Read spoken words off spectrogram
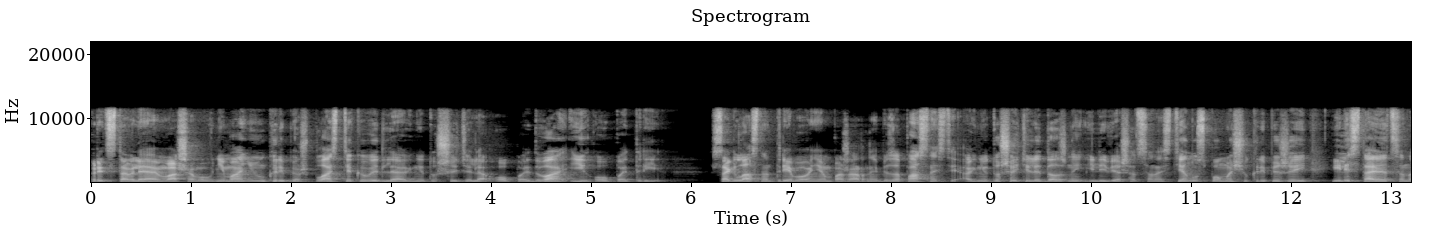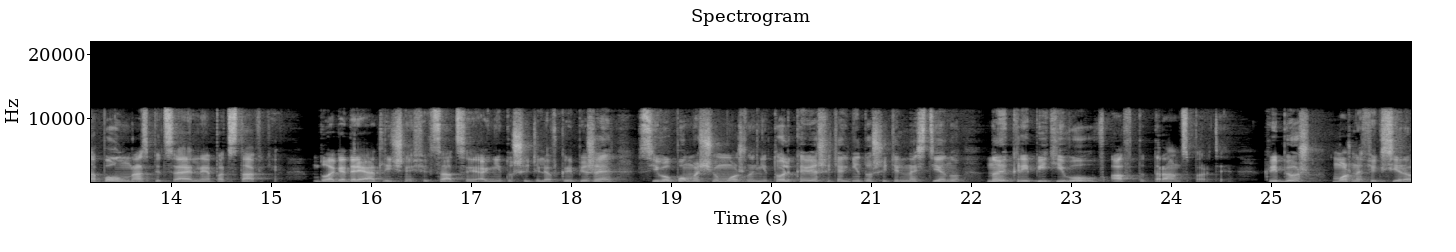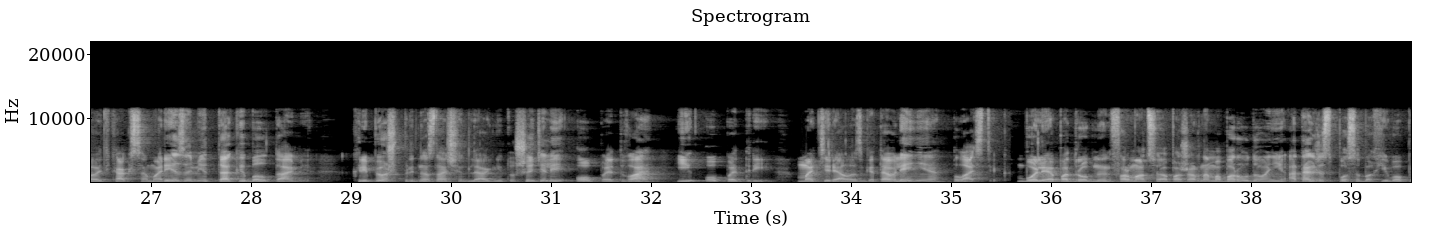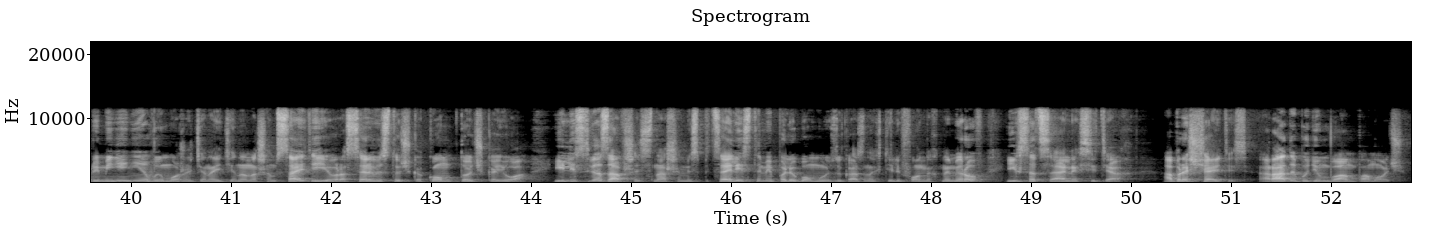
Представляем вашему вниманию крепеж пластиковый для огнетушителя ОП-2 и ОП-3. Согласно требованиям пожарной безопасности, огнетушители должны или вешаться на стену с помощью крепежей, или ставиться на пол на специальные подставки. Благодаря отличной фиксации огнетушителя в крепеже, с его помощью можно не только вешать огнетушитель на стену, но и крепить его в автотранспорте. Крепеж можно фиксировать как саморезами, так и болтами – Крепеж предназначен для огнетушителей ОП-2 и ОП-3. Материал изготовления – пластик. Более подробную информацию о пожарном оборудовании, а также способах его применения вы можете найти на нашем сайте euroservice.com.ua или связавшись с нашими специалистами по любому из указанных телефонных номеров и в социальных сетях. Обращайтесь, рады будем вам помочь.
